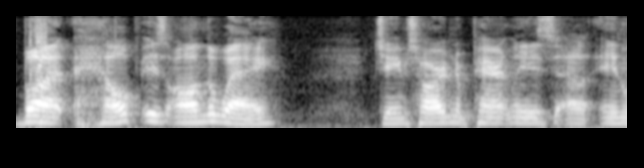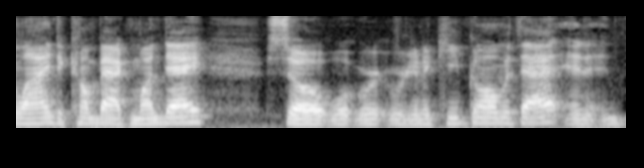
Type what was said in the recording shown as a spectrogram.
But help is on the way. James Harden apparently is uh, in line to come back Monday. So we're, we're going to keep going with that. And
